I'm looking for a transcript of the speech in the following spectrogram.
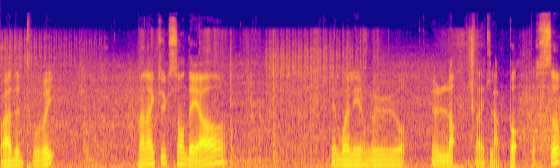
Pas de le trouver. Pendant que ceux qui sont dehors, les murs là. Ça va être la porte pour ça.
